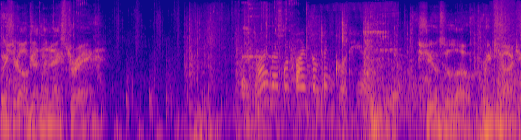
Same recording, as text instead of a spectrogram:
We should all get in the next ring. I bet we'll find something good here. Shields are low. Recharging.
